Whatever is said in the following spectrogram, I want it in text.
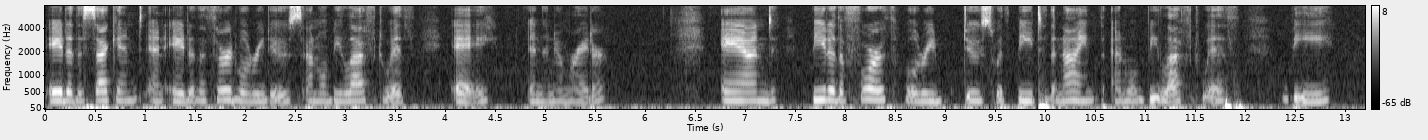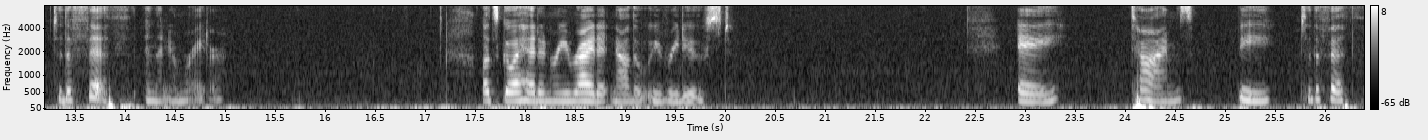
a to the second and a to the third will reduce and we'll be left with a in the numerator. And b to the fourth will reduce with b to the ninth and we'll be left with b to the fifth in the numerator. Let's go ahead and rewrite it now that we've reduced. a times b to the fifth.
